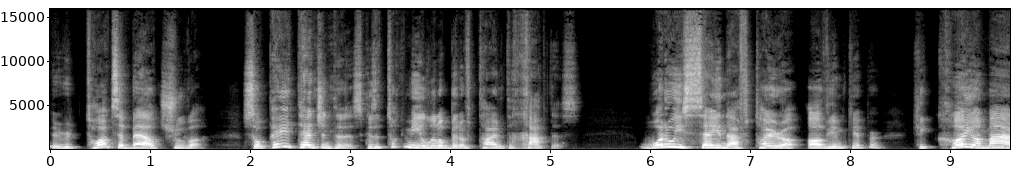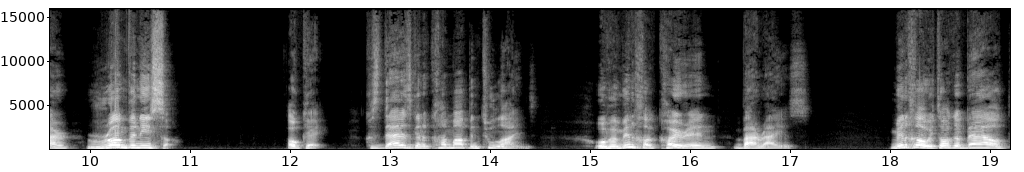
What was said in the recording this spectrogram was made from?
It talks about tshuva. So pay attention to this, because it took me a little bit of time to chop this. What do we say in the Haftarah of Yom Kippur? Ki koyamar rum venisa. Okay, because that is going to come up in two lines. Uba mincha koirin barayas. Mincha, we talk about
